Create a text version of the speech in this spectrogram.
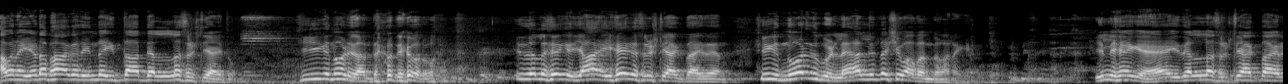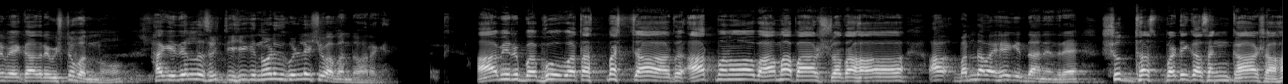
ಅವನ ಎಡಭಾಗದಿಂದ ಇಂಥದ್ದೆಲ್ಲ ಸೃಷ್ಟಿಯಾಯಿತು. ಹೀಗೆ ನೋಡಿದಂತೆ ದೇವರು. ಇದೆಲ್ಲ ಹೇಗೆ ಯಾ, ಹೇಗೆ ಸೃಷ್ಟಿ ಆಗ್ತಾ ಇದೆ ಅಂತ. ಹೀಗೆ ನೋಡಿದ ಕೂಡಲೇ ಅಲ್ಲಿಂದ ಶಿವ ಬಂದ ಹೊರಗೆ. ಇಲ್ಲಿ ಹೇಗೆ ಇದೆಲ್ಲ ಸೃಷ್ಟಿ ಆಗ್ತಾ ಇರಬೇಕಾದ್ರೆ ವಿಷ್ಣು ಬಂದನು ಹಾಗೆ ಇದೆಲ್ಲ ಸೃಷ್ಟಿ ಹೀಗೆ ನೋಡಿದ ಕೂಡಲೇ ಶಿವ ಬಂದ ಹೊರಗೆ. ಆವಿರ್ಬಭೂವ ತತ್ಪಶ್ಚಾತ್ ಆತ್ಮನೋ ವಾಮ ಪಾರ್ಶ್ವತಃ. ಬಂದವ ಹೇಗಿದ್ದಾನೆ ಅಂದರೆ ಶುದ್ಧ ಸ್ಫಟಿಕ ಸಂಕಾಶಃ.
